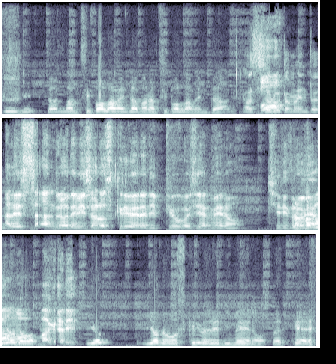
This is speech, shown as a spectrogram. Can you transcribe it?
Sì, sì, non, non si può lamentare, ma non si può lamentare. Assolutamente no. Alessandro devi solo scrivere di più così almeno ci ritroviamo, io devo- magari Io, io devo scrivere di meno perché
